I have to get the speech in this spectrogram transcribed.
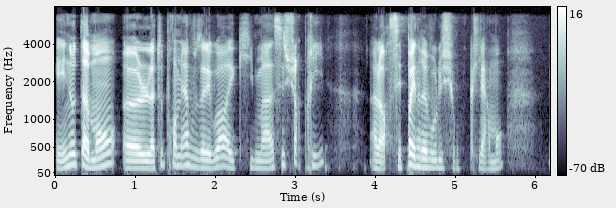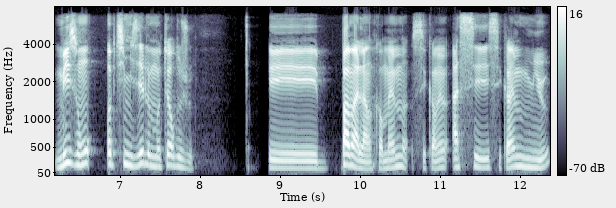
Et notamment, euh, la toute première que vous allez voir et qui m'a assez surpris. Alors, c'est pas une révolution, clairement. Mais ils ont optimisé le moteur de jeu. Pas mal hein, quand même, c'est quand même assez, c'est quand même mieux.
